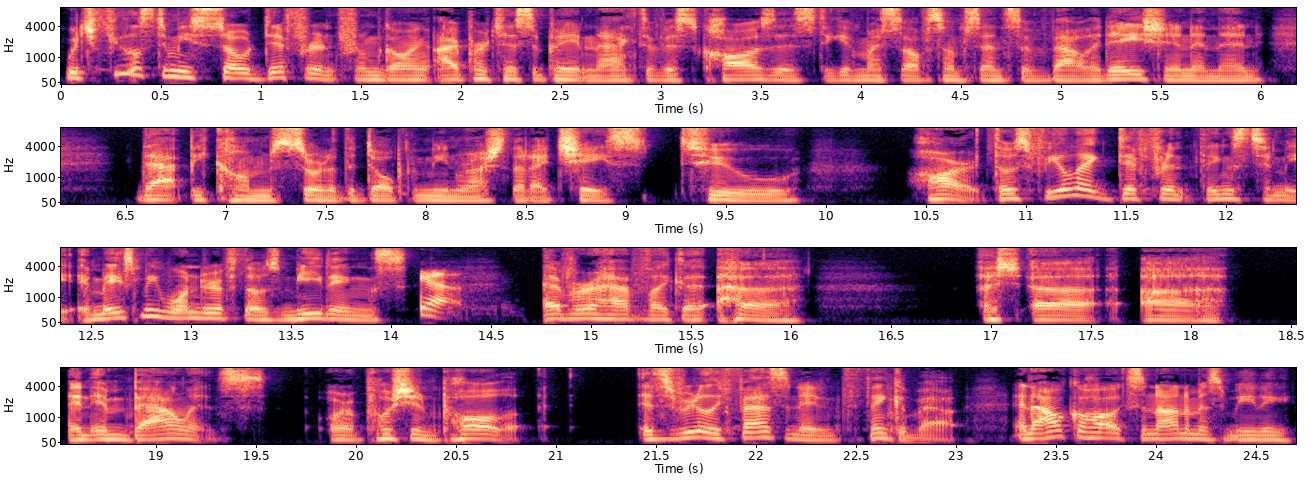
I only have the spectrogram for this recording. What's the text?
which feels to me so different from going I participate in activist causes to give myself some sense of validation and then that becomes sort of the dopamine rush that I chase too hard those feel like different things to me it makes me wonder if those meetings Yeah. ever have like a a, a, sh- uh, uh, an imbalance or a push and pull it's really fascinating to think about. An Alcoholics Anonymous meeting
